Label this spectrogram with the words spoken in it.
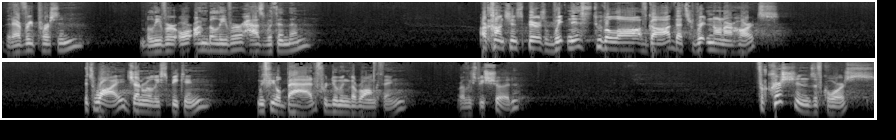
that every person, believer or unbeliever, has within them. Our conscience bears witness to the law of God that's written on our hearts. It's why, generally speaking, we feel bad for doing the wrong thing, or at least we should. For Christians, of course,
